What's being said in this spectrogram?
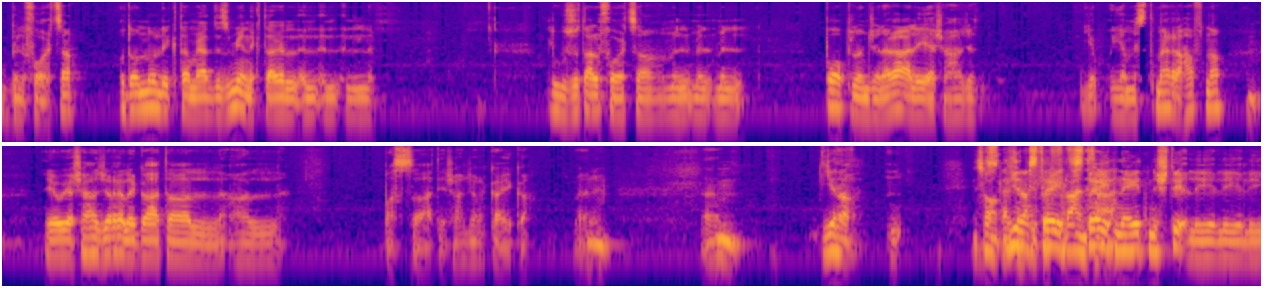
bil-forza u donnu li iktar ma jgħaddi żmien iktar l-użu tal-forza mill-poplu in ġenerali hija xi ħaġa hija mistmerra ħafna jew hija xi ħaġa relegata għal passat, hija xi ħaġa arkajka. Mm. Mm. Jiena jiena straight straight ngħid nixtieq li li li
